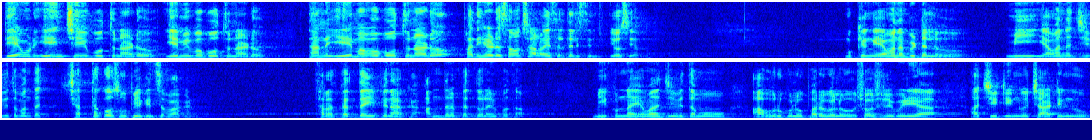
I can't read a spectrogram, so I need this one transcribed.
దేవుడు ఏం చేయబోతున్నాడో ఏమి ఇవ్వబోతున్నాడో తను ఏం అవ్వబోతున్నాడో పదిహేడు సంవత్సరాల వయసులో తెలిసింది యోసేపు. ముఖ్యంగా యవన బిడ్డలు మీ యవన జీవితం అంతా చెత్త కోసం ఉపయోగించబాగండి తర్వాత పెద్ద అయిపోయినాక అందరం పెద్దోళ్ళు అయిపోతాం. మీకున్న యవన జీవితము ఆ ఉరుకులు పరుగులు సోషల్ మీడియా ఆ చీటింగు చాటింగు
